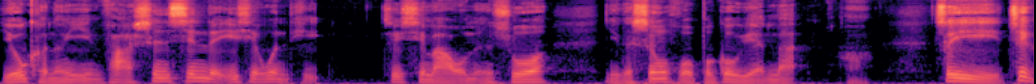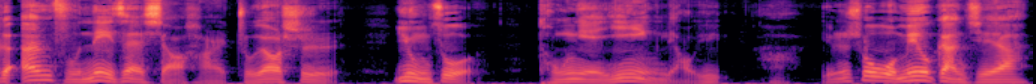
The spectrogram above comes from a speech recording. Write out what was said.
有可能引发身心的一些问题。最起码我们说你的生活不够圆满啊。所以这个安抚内在小孩，主要是用作童年阴影疗愈啊。有人说我没有感觉啊。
